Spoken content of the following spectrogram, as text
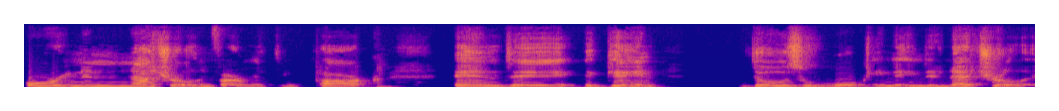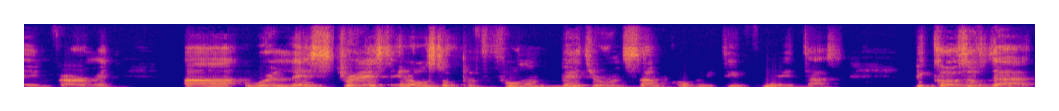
or in a natural environment in park. And again, those who walk in, in the natural environment uh, were less stressed and also performed better on some cognitive tasks. Because of that,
